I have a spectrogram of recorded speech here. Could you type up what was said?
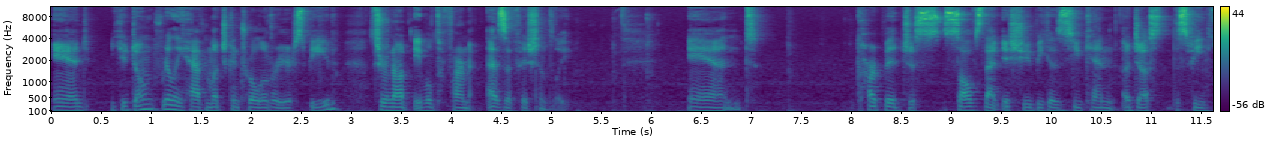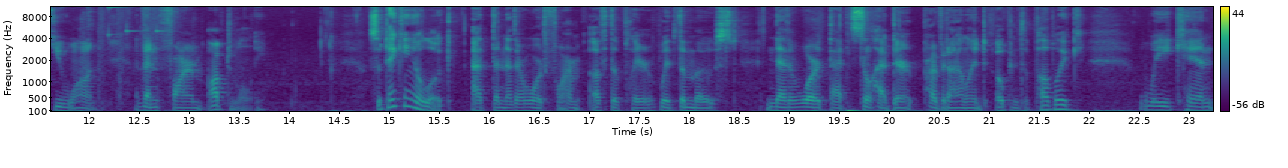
and you don't really have much control over your speed, so you're not able to farm as efficiently. And carpet just solves that issue because you can adjust the speed you want and then farm optimally. So taking a look at the nether wart farm of the player with the most nether wart that still had their private island open to the public, we can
